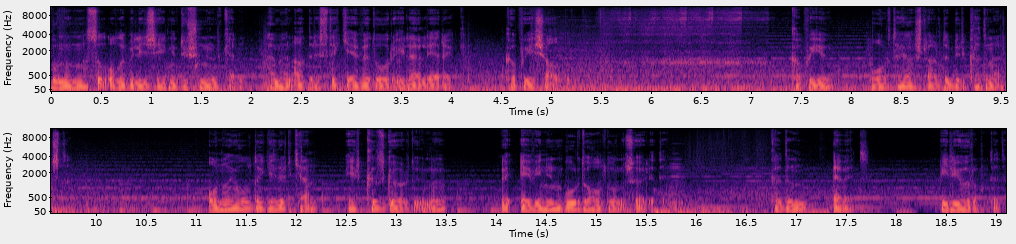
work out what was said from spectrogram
Bunun nasıl olabileceğini düşünürken hemen adresteki eve doğru ilerleyerek kapıyı çaldım. Kapıyı orta yaşlarda bir kadın açtı. Ona yolda gelirken bir kız gördüğümü ve evinin burada olduğunu söyledi. Kadın evet biliyorum dedi.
